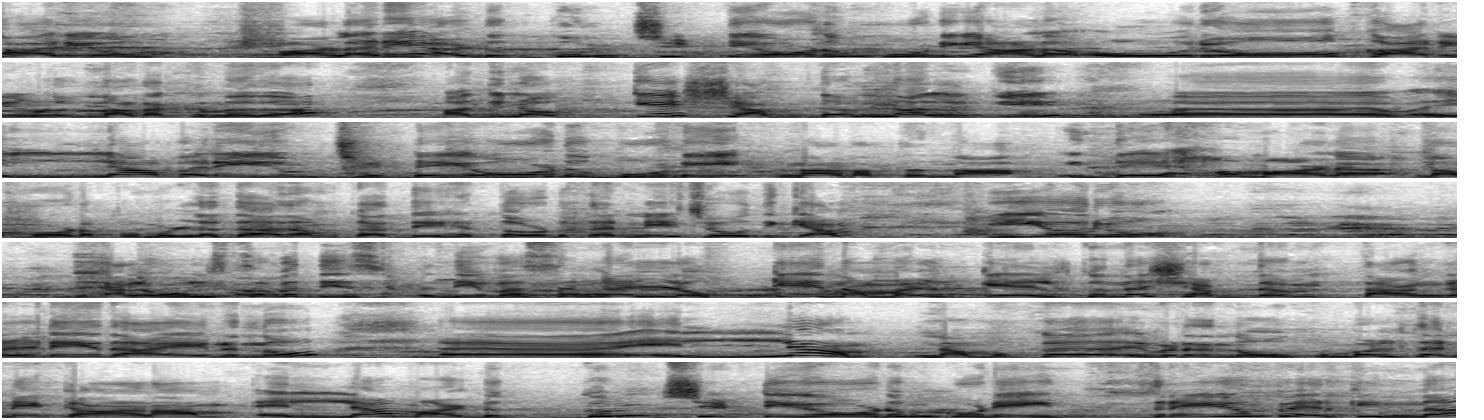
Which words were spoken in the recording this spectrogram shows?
കാര്യവും വളരെ അടുക്കും ചിട്ടയോടും കൂടിയാണ് ഓരോ കാര്യങ്ങളും നടക്കുന്നത്. അതിനൊക്കെ ശബ്ദം നൽകി എല്ലാവരെയും ചിട്ടയോടുകൂടി നടത്തുന്ന ഇദ്ദേഹമാണ് നമ്മോടൊപ്പം ഉള്ളത് നമുക്ക് അദ്ദേഹത്തോട് തന്നെ ചോദിക്കാം. ഈ ഒരു കലോത്സവ ദിവസങ്ങളിലൊക്കെ നമ്മൾ കേൾക്കുന്ന ശബ്ദം താങ്കളുടേതായിരുന്നു. എല്ലാം നമുക്ക് ഇവിടെ നോക്കുമ്പോൾ തന്നെ കാണാം. എല്ലാം അടുക്കും ചിട്ടയോടും കൂടി ഇത്രയും പേർക്ക് ഇന്ന്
